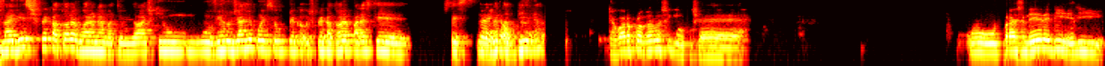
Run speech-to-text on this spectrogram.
vai vir esse precatório agora, né, Matheus? Eu acho que o, governo já reconheceu os precatórios, parece que 90 é, então, bi, né? Agora o problema é o seguinte, é o brasileiro, ele, ele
